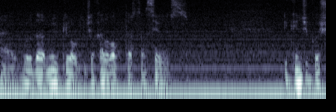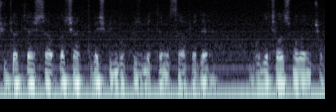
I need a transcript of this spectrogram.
yani burada mümkün olduğunca kalabalık tutarsanız seviniriz. İkinci koşu 4 yaşlı abla çarptı 5900 metre mesafede. Burada çalışmalarını çok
